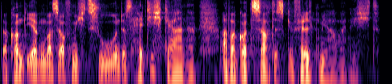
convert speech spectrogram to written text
Da kommt irgendwas auf mich zu und das hätte ich gerne, aber Gott sagt, es gefällt mir aber nicht.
